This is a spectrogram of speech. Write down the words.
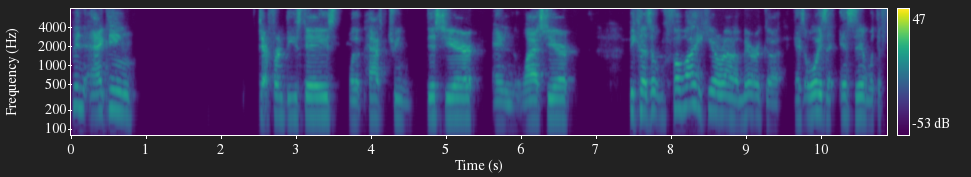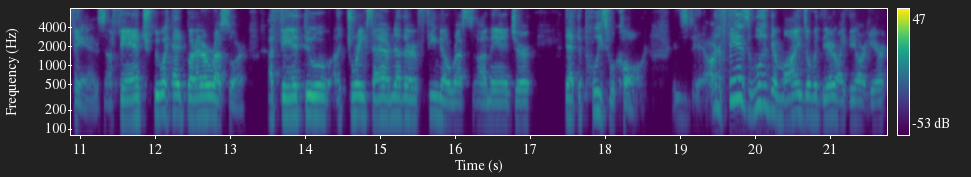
been acting different these days or the past between this year and last year because from what I hear around America, it's always an incident with the fans. A fan threw a headbutt at a wrestler. A fan threw a drinks at another female wrestler uh, manager that the police were called. Are the fans losing their minds over there like they are here?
